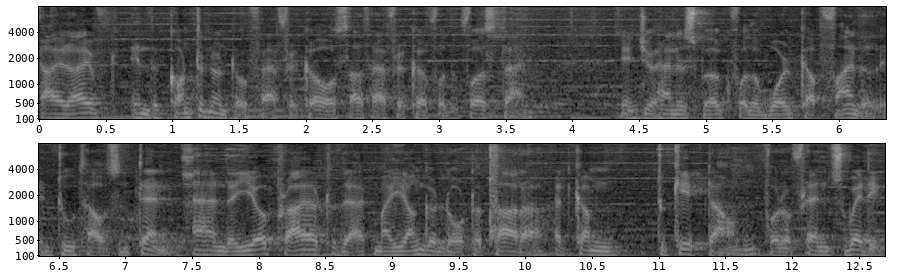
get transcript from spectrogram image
I arrived in the continent of Africa or South Africa for the first time in Johannesburg for the World Cup final in 2010. And a year prior to that, my younger daughter Tara had come to Cape Town for a friend's wedding.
